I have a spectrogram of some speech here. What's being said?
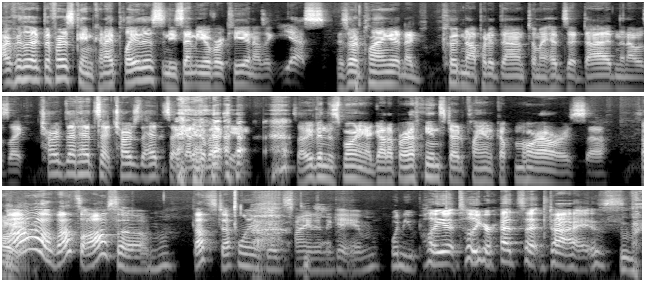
I really like the first game. Can I play this? And he sent me over a key, and I was like, yes. I started playing it, and I could not put it down until my headset died. And then I was like, charge that headset, charge the headset. Got to go back in. So even this morning, I got up early and started playing a couple more hours. So, oh yeah. Oh, that's awesome. That's definitely a good sign in a game when you play it till your headset dies.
